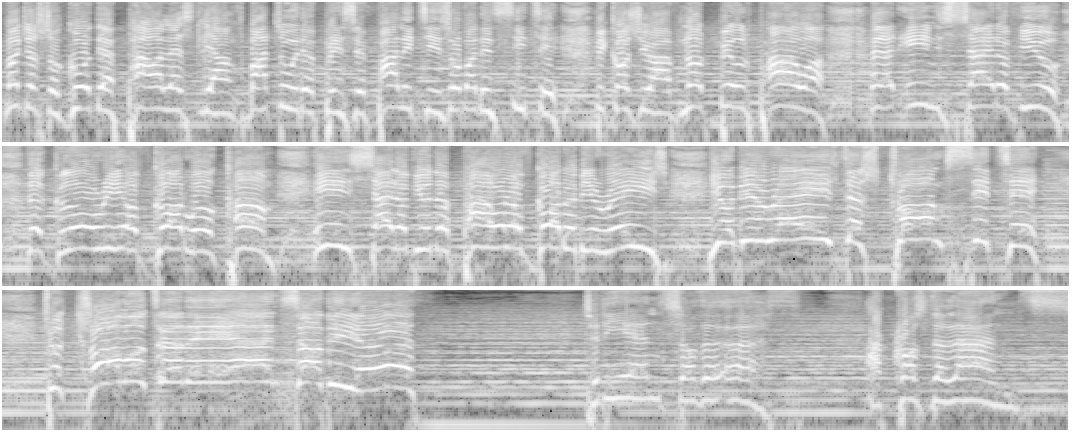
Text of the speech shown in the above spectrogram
Not just to go there powerlessly and battle with the principalities over the city because you have not built power. But that inside of you, the glory of God will come. Inside of you, the power of God will be raised. You'll be raised a strong city to travel to the To the ends of the earth across the lands,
